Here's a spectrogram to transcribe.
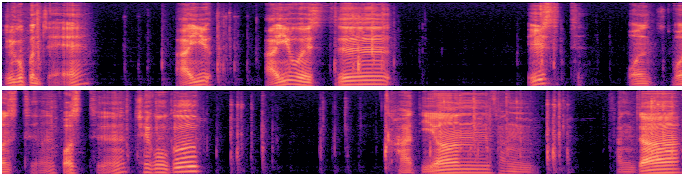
일곱 번째 iOS 1스트 원, 원스트 퍼스트 최고급 가디언 상, 상자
